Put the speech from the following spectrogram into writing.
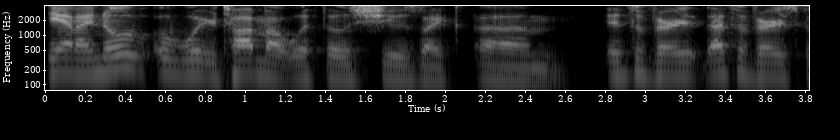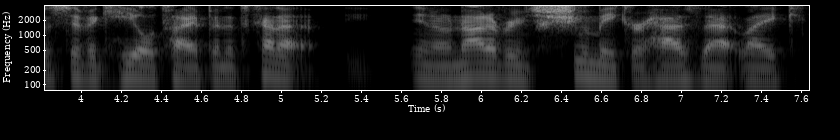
yeah. And I know what you're talking about with those shoes. Like, um, it's a very that's a very specific heel type, and it's kind of you know not every shoemaker has that like,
